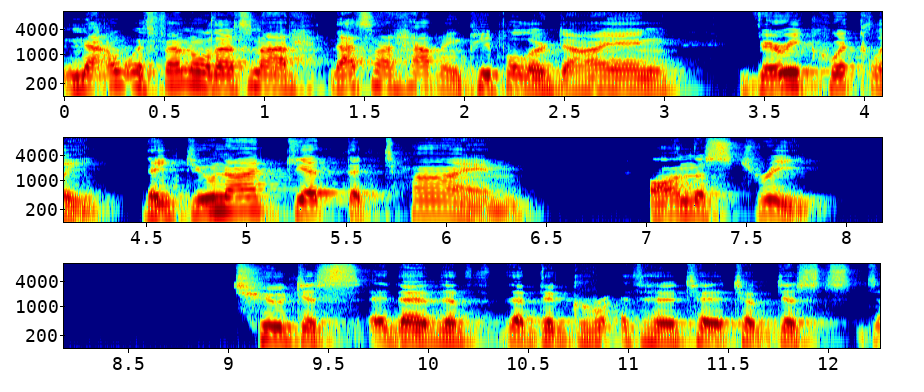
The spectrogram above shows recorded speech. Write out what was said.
now with fentanyl, that's not that's not happening. People are dying very quickly. They do not get the time on the street to dis, the, the, the, the to, to, just,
